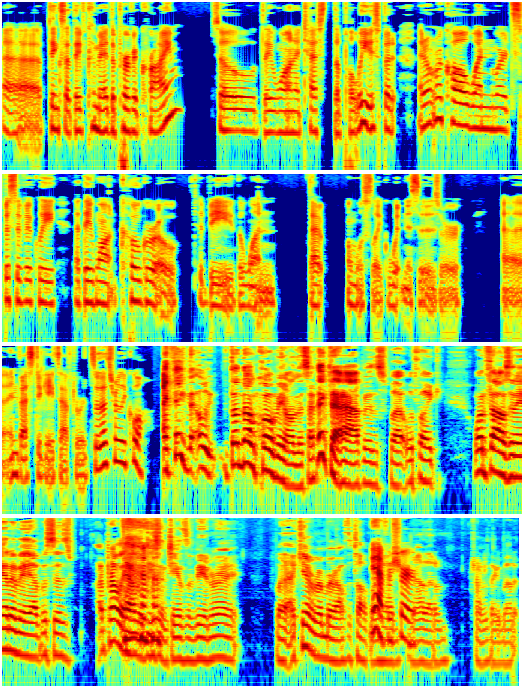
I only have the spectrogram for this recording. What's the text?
uh, thinks that they've committed the perfect crime, so they want to test the police. But I don't recall one where it's specifically that they want Kogoro to be the one that almost like witnesses or uh, investigates afterwards. So that's really cool. I think that. Oh, don't don't quote me on this. I think that happens, but with like 1,000 anime episodes, I probably have a decent chance of being right, but I can't remember off the top of yeah, my head. for sure. Now that I'm trying to think about it.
